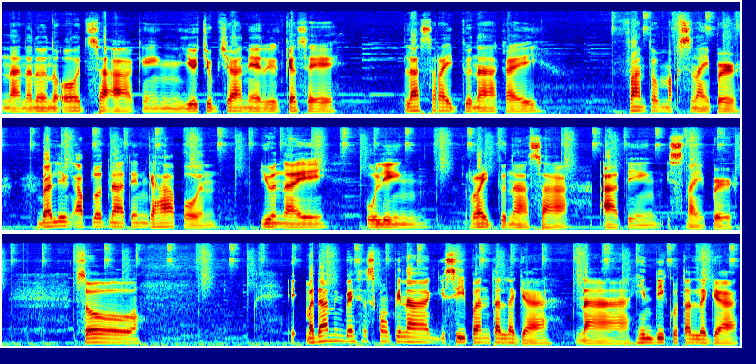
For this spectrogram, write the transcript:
na nanonood sa aking YouTube channel kasi last ride ko na kay Phantom Max Sniper. Bali yung upload natin kahapon, yun ay huling ride ko na sa ating sniper. So, eh, madaming beses kong pinag-isipan talaga na hindi ko talaga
